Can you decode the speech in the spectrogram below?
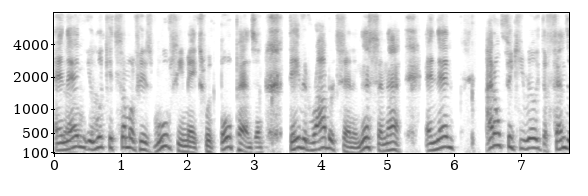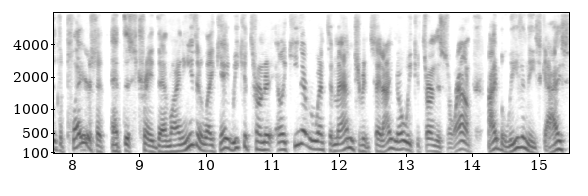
And then you look at some of his moves he makes with bullpens and David Robertson and this and that. And then I don't think he really defended the players at, at this trade deadline either. Like, hey, we could turn it. Like, he never went to management and said, I know we could turn this around. I believe in these guys.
